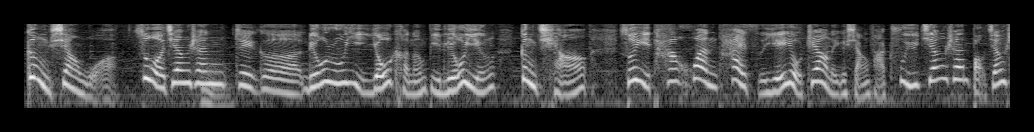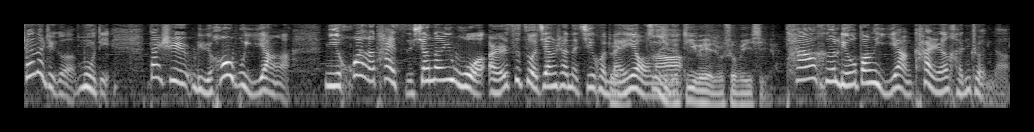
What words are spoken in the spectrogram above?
更像我。”坐江山，这个刘如意有可能比刘盈更强，所以他换太子也有这样的一个想法，出于江山保江山的这个目的。但是吕后不一样啊，你换了太子，相当于我儿子坐江山的机会没有了。自己的地位也就受威胁。他和刘邦一样，看人很准的。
